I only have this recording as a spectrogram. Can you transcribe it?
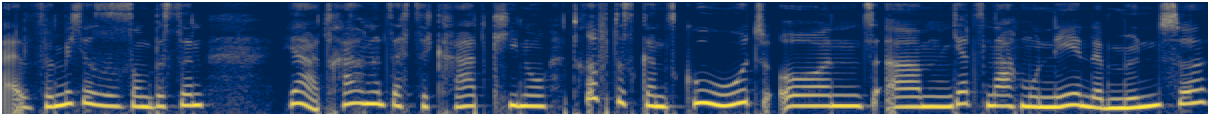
Äh, für mich ist es so ein bisschen ja, 360 Grad Kino trifft es ganz gut. Und ähm, jetzt nach Monet in der Münze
